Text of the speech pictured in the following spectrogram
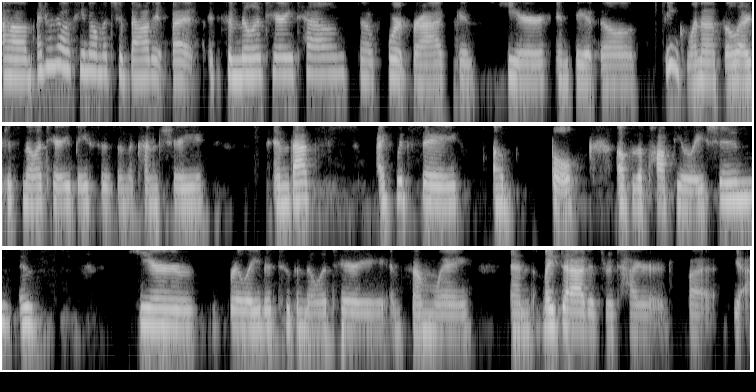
um, I don't know if you know much about it, but it's a military town. So Fort Bragg is here in Fayetteville. It's, I think, one of the largest military bases in the country. And that's, I would say, a bulk of the population is here related to the military in some way. And my dad is retired, but yeah,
